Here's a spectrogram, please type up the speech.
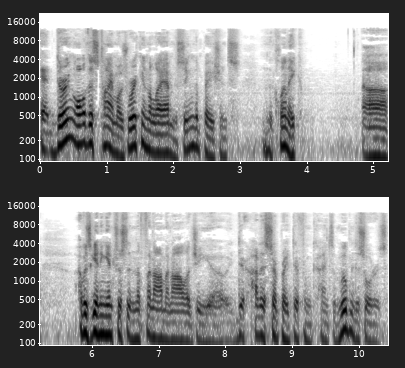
at, during all this time, I was working in the lab and seeing the patients in the clinic. Uh, I was getting interested in the phenomenology, uh, how to separate different kinds of movement disorders.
